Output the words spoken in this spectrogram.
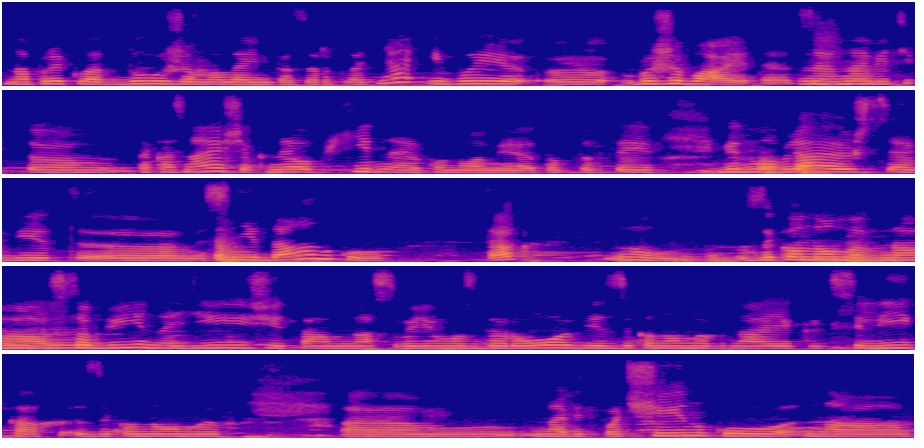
наприклад, дуже маленька зарплатня, і ви е, виживаєте, це угу. навіть е, така, знаєш, як необхідна економія. Тобто ти відмовляєшся від е, сніданку, так? Ну, зекономив на собі, на їжі, там на своєму здоров'ї, зекономив на якихось ліках, зекономив ем, на відпочинку, на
